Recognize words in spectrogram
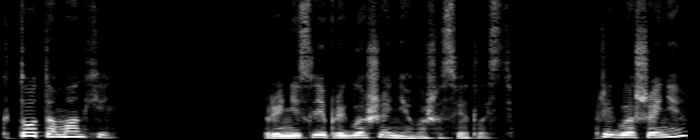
«Кто там, Анхель?» Принесли приглашение, ваша светлость. Приглашение?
